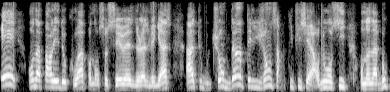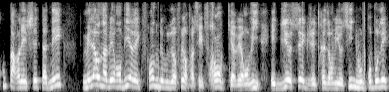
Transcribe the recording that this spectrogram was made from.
et on a parlé de quoi pendant ce CES de Las Vegas? À tout bout de champ, d'intelligence artificielle. Alors nous aussi, on en a beaucoup parlé cette année. Mais là, on avait envie avec Franck de vous offrir, enfin c'est Franck qui avait envie, et Dieu sait que j'ai très envie aussi, de vous proposer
